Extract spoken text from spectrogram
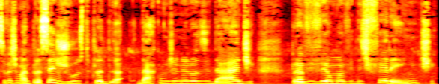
Você foi chamado para ser justo, para dar com generosidade, para viver uma vida diferente.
